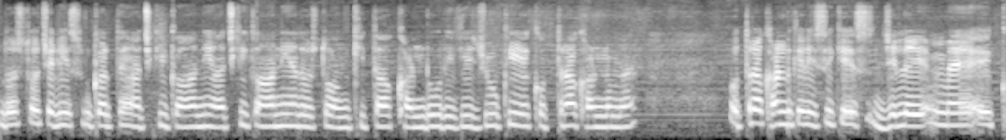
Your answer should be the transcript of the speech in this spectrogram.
दोस्तों, चलिए शुरू करते हैं आज की कहानी। आज की कहानी है दोस्तों, अंकिता खंडूरी की, जो कि एक उत्तराखंड में, उत्तराखंड के ऋषिकेश ज़िले में एक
